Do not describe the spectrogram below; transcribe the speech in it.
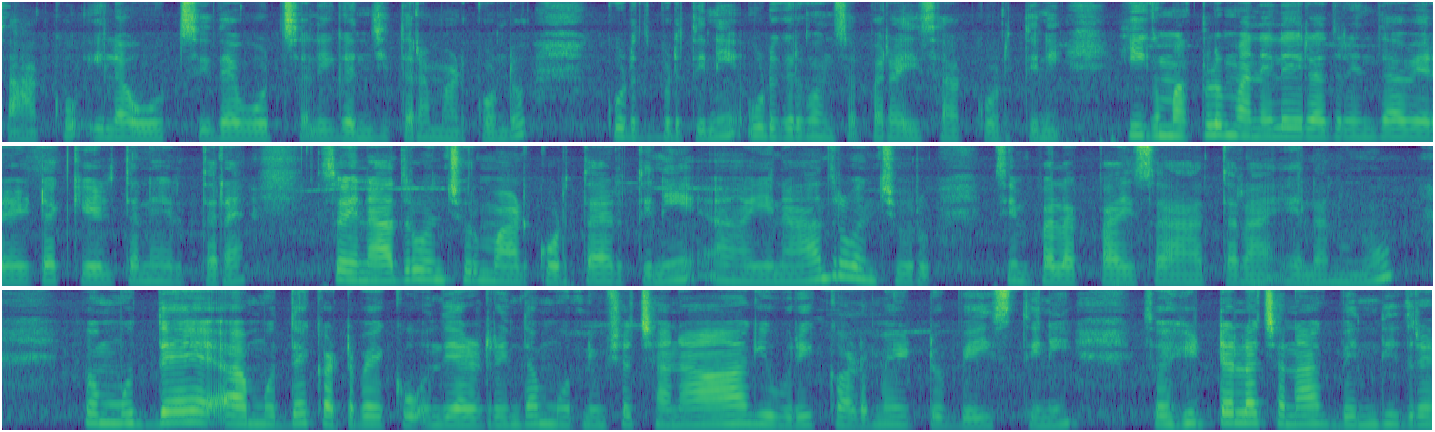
ಸಾಕು. ಇಲ್ಲ ಓಟ್ಸ್ ಇದೆ, ಓಟ್ಸಲ್ಲಿ ಗಂಜಿ ಥರ ಮಾಡಿಕೊಂಡು ಕುಡಿದ್ಬಿಡ್ತೀನಿ. ಹುಡುಗರಿಗೆ ಒಂದು ಸ್ವಲ್ಪ ರೈಸ್ ಹಾಕ್ಕೊಡ್ತೀನಿ ಈಗ ಮಕ್ಕಳು ಮನೇಲೇ ಇರೋದ್ರಿಂದ ವೆರೈಟಿಯಾಗಿ ಕೇಳ್ತಾನೆ ಇರ್ತಾರೆ. ಸೊ ಏನಾದರೂ ಒಂಚೂರು ಮಾಡಿಕೊಡ್ತಾ ಇರ್ತೀನಿ. ಏನಾದರೂ ಒಂಚೂರು ಸಿಂಪಲಾಗಿ ಪಾಯಸ ಆ ಥರ ಎಲ್ಲನೂ ಮುದ್ದೆ ಮುದ್ದೆ ಕಟ್ಟಬೇಕು ಒಂದು ಎರಡರಿಂದ ಮೂರು ನಿಮಿಷ ಚೆನ್ನಾಗಿ ಉರಿ ಕಡಿಮೆ ಇಟ್ಟು ಬೇಯಿಸ್ತೀನಿ. ಸೊ ಹಿಟ್ಟೆಲ್ಲ ಚೆನ್ನಾಗಿ ಬೆಂದಿದ್ರೇ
